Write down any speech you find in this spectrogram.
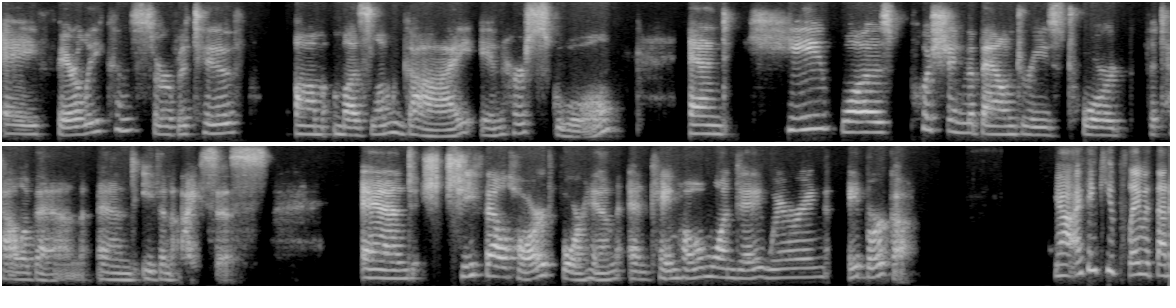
a fairly conservative um, Muslim guy in her school. And he was pushing the boundaries toward the Taliban and even ISIS. And she fell hard for him and came home one day wearing a burqa. Yeah, I think you play with that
